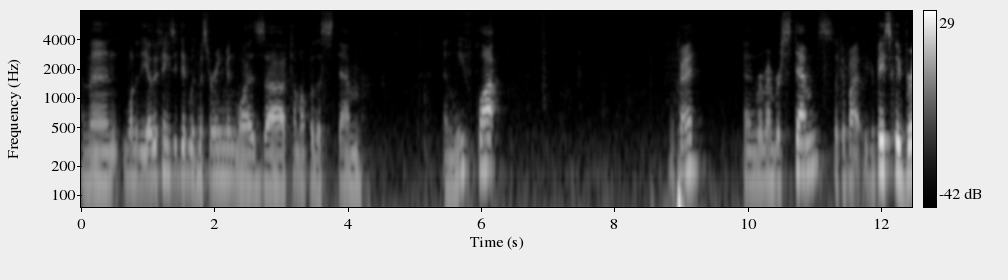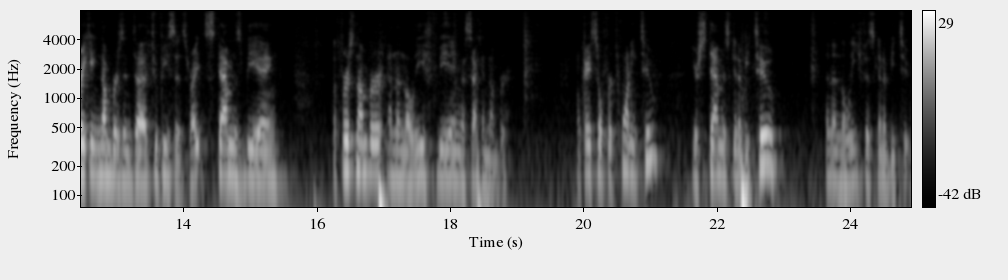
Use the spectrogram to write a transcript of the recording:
And then one of the other things he did with Mr. Ingman was uh, come up with a stem and leaf plot. Okay? And remember stems, like if I, you're basically breaking numbers into two pieces, right? Stems being the first number and then the leaf being the second number. Okay, so for 22, your stem is going to be 2, and then the leaf is going to be 2.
